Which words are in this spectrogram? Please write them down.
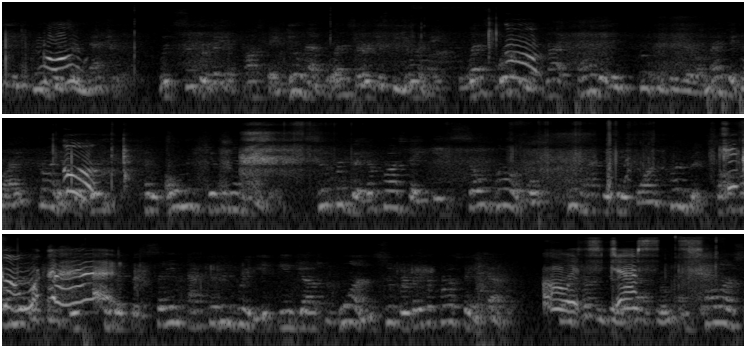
The ingredients are natural. With Super Beta Prostate, you'll have less urges to urinate, less worry at night, and an improvement in your romantic life. Try it for free. Pay only shipping and handling. Super Beta Prostate is so powerful, you have to take 100 Chico, what the heck? to get the same active ingredient in just one Super Beta Prostate tablet. Oh, it's just nothing.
